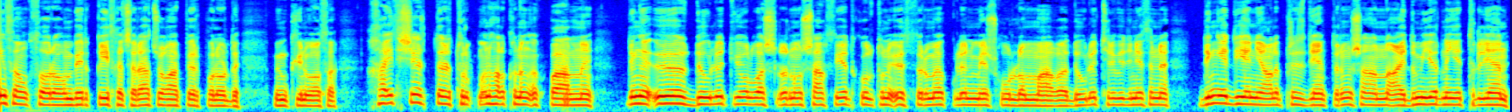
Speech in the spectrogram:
iň soňky soragym belki gysgaçarak jogap berip bolardy, mümkin bolsa. Haýsy şertler türkmen halkynyň ykbalyny diňe öz döwlet ýolbaşçylarynyň şahsyýet kultuny ösdürmek bilen meşgullanmaga, döwlet telewideniýesinde diňe diýen ýaly prezidentleriň şanyna aýdym ýerine ýetirilýän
